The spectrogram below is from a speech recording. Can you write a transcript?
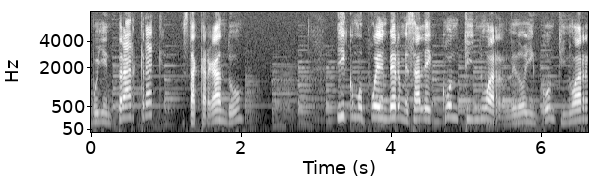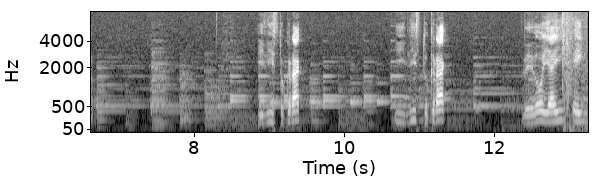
Voy a entrar crack, está cargando. Y como pueden ver me sale continuar, le doy en continuar y listo, crack. Y listo, crack. Le doy ahí en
